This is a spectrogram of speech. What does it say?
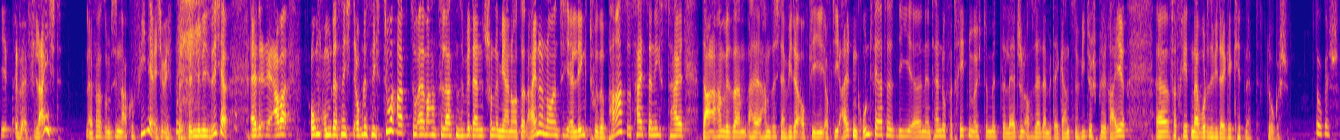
Ja, vielleicht. Einfach so ein bisschen Narkophilia. Ich, ich bin mir nicht sicher. Äh, aber um, um, das nicht, um das nicht zu hart zu, äh, machen zu lassen, sind wir dann schon im Jahr 1991. A Link to the Past, das heißt der nächste Teil. Da haben wir äh, haben sich dann wieder auf die, auf die alten Grundwerte, die äh, Nintendo vertreten möchte, mit The Legend of Zelda, mit der ganzen Videospielreihe äh, vertreten. Da wurde sie wieder gekidnappt. Logisch. Logisch.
